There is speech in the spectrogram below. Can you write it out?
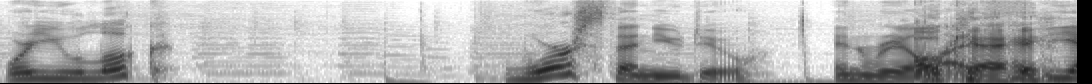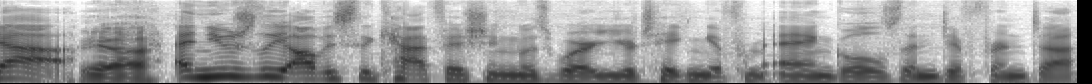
where you look worse than you do in real life. Okay. Yeah. Yeah. And usually, obviously, catfishing is where you're taking it from angles and different, uh,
